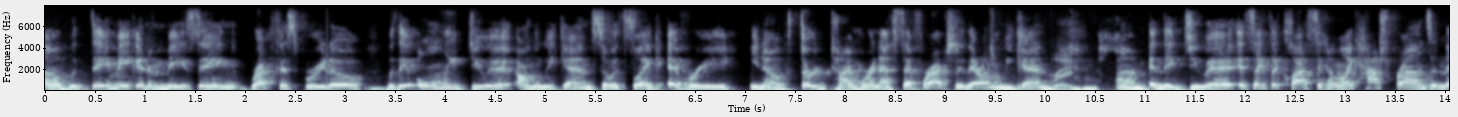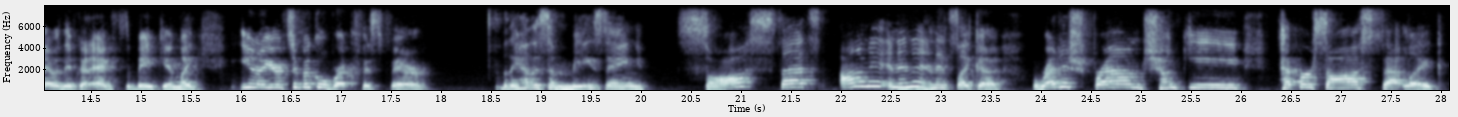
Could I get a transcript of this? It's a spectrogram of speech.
Um, but they make an amazing breakfast burrito, Mhm. but they only do it on the weekend. So it's like every, you know, third time we're in SF, we're actually there on the weekend Right. Mhm. um, and they do it. It's like the classic kind of like hash browns in there. They've got eggs, the bacon, like you know your typical breakfast fare. But they have this amazing sauce that's on it and in it, and it's like a reddish brown, chunky pepper sauce that like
